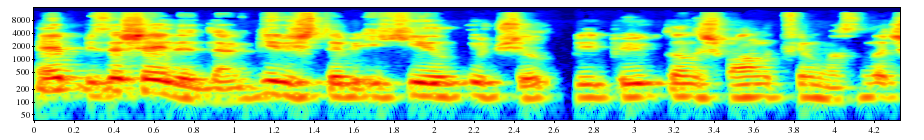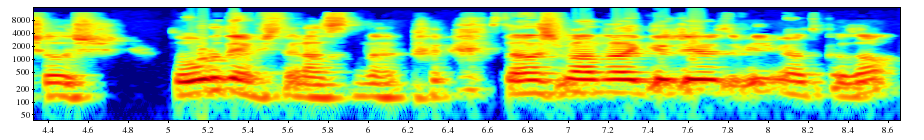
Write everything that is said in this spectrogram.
Hep bize şey dediler, gir işte bir iki yıl, üç yıl bir büyük danışmanlık firmasında çalış. Doğru demişler aslında. Danışmanlığa gireceğimizi bilmiyorduk o zaman.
